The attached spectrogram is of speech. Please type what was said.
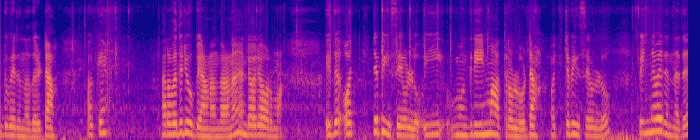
ഇത് വരുന്നത് കേട്ടോ. ഓക്കെ അറുപത് രൂപയാണെന്നാണ് എന്റെ ഒരു ഓർമ്മ. ഇത് ഒറ്റ പീസേ ഉള്ളൂ. ഈ ഗ്രീൻ മാത്രമേ ഉള്ളൂ കേട്ടോ. ഒറ്റ പീസേ ഉള്ളൂ. പിന്നെ വരുന്നത്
